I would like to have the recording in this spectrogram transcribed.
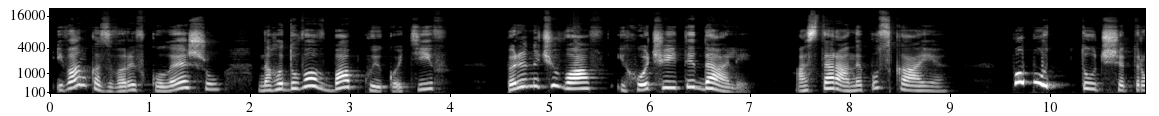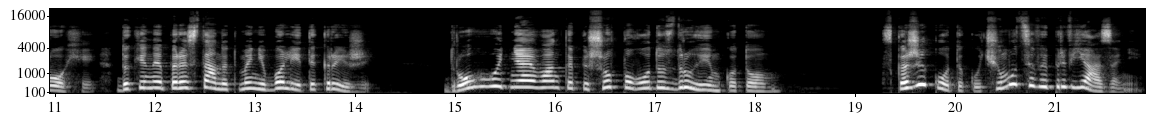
Іванка зварив кулешу, нагодував бабку і котів, переночував і хоче йти далі, а стара не пускає. Побудь тут ще трохи, доки не перестануть мені боліти крижі. Другого дня Іванка пішов по воду з другим котом. Скажи, котику, чому це ви прив'язані?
